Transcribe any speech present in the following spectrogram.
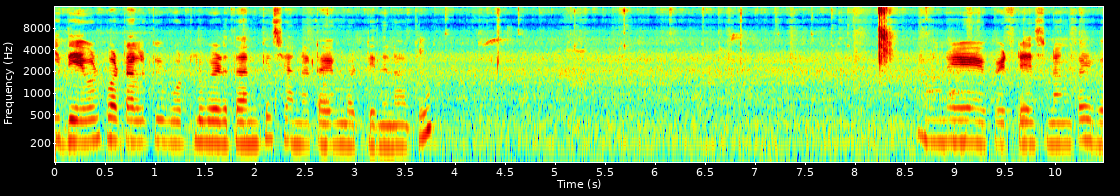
ఈ దేవుడి పటాలకి బొట్లు పెడతానికి చాలా టైం పట్టింది నాకు. అన్నీ పెట్టేసినాక ఇక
